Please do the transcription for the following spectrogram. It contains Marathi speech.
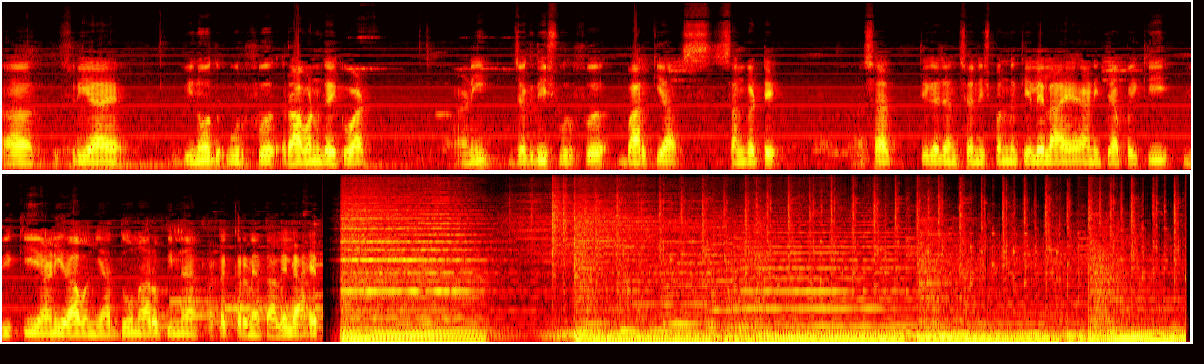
दुसरी आहे विनोद उर्फ रावण गायकवाड आणि जगदीश उर्फ बारकिया संगटे. अशा तिघजणांच्या निष्पन्न केलेला आहे आणि त्यापैकी विकी आणि रावण या दोन आरोपींना अटक करण्यात आलेल्या आहेत.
